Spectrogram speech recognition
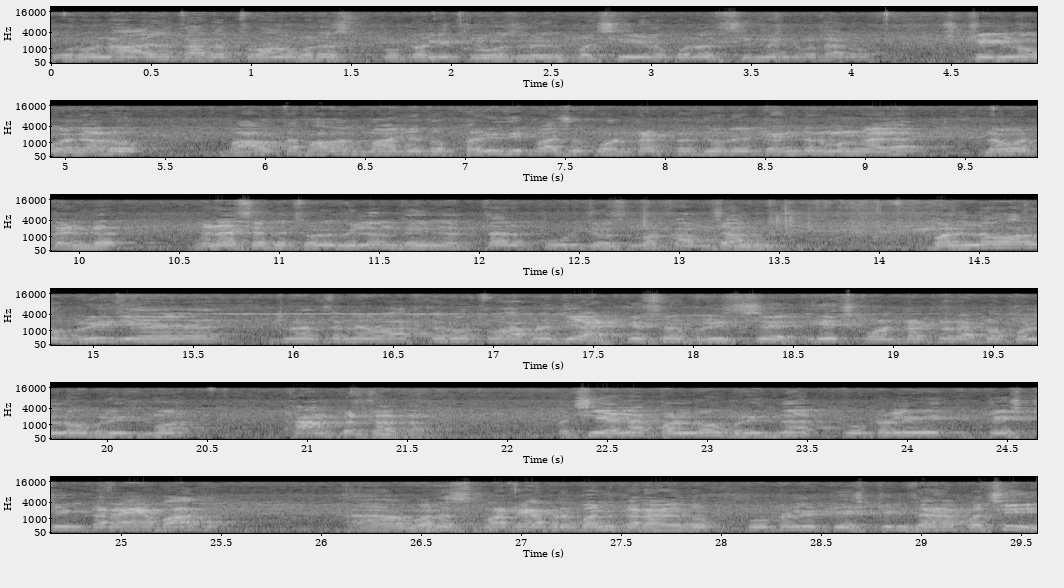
કોરોના આવ્યો ત્યારે ત્રણ વર્ષ ટોટલી ક્લોઝ રહ્યું. પછી એ લોકોનો સિમેન્ટ વધારો, સ્ટીલનો વધારો, ભાવ તફાવત માંગે તો ફરીથી પાછું કોન્ટ્રાક્ટર જોડે ટેન્ડર મંગાયા, નવા ટેન્ડર એના હિસાબે થોડું વિલંબ થઈને અત્યારે પૂરજોશમાં કામ ચાલુ છે. પલ્લવવાળો બ્રિજ તમે વાત કરો તો આપણે જે હાટકેશ્વર બ્રિજ છે, એ જ કોન્ટ્રાક્ટર આપણા પલ્લવ બ્રિજમાં કામ કરતા હતા. પછી એના પલ્લવ બ્રિજના ટોટલી ટેસ્ટિંગ કરાયા બાદ વર્ષ માટે આપણે બંધ કરાયો તો ટોટલી ટેસ્ટિંગ થયા પછી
